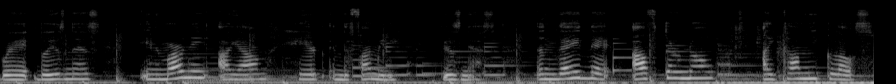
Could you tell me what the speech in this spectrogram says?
business. In the morning, I am help in the family business. And then the afternoon, I come close.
